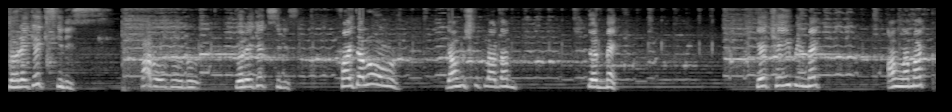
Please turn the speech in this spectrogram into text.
göreceksiniz. Var olduğunu göreceksiniz. Faydalı olur yanlışlıklardan dönmek. Gerçeği bilmek, anlamak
